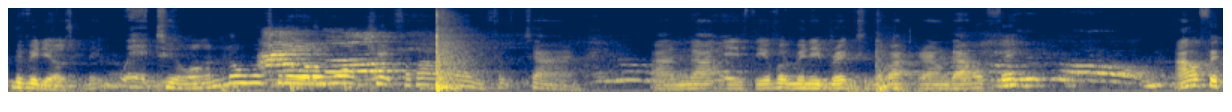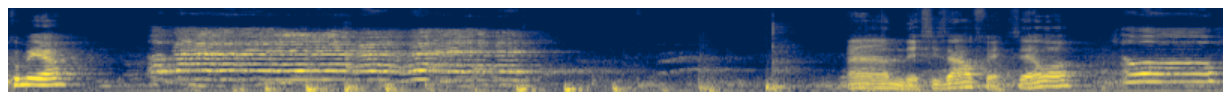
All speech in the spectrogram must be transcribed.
the video's going to be way too long and no one's going to want to watch it for that length of time. And that is the other Mini Brix in the background, Alfie. Alfie, come here. And this is Alfie. Say hello. Hello.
